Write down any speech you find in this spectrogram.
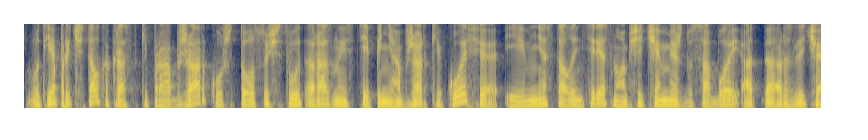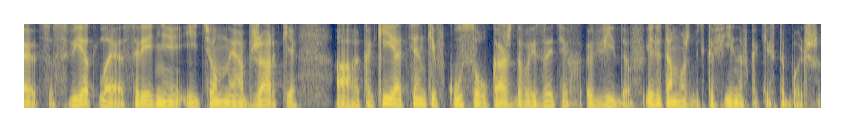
Вот я прочитал как раз-таки про обжарку, что существуют разные степени обжарки кофе, и мне стало интересно вообще, чем между собой от, а, различаются светлые, средние и темные обжарки, а какие оттенки вкуса у каждого из этих видов, или там, может быть, кофеинов каких-то больше?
